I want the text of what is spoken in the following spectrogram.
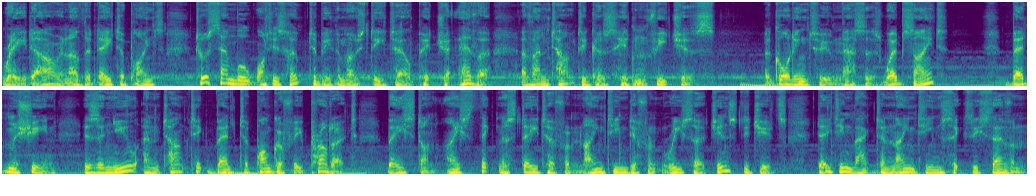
radar and other data points to assemble what is hoped to be the most detailed picture ever of Antarctica's hidden features. According to NASA's website, BedMachine is a new Antarctic bed topography product based on ice thickness data from 19 different research institutes dating back to 1967,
